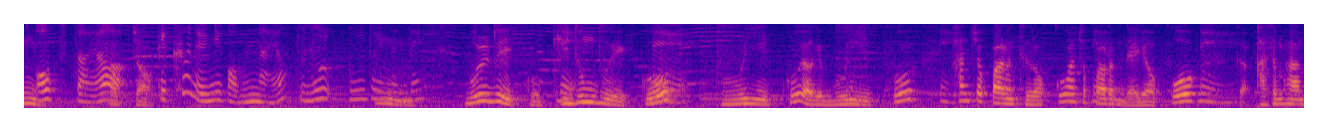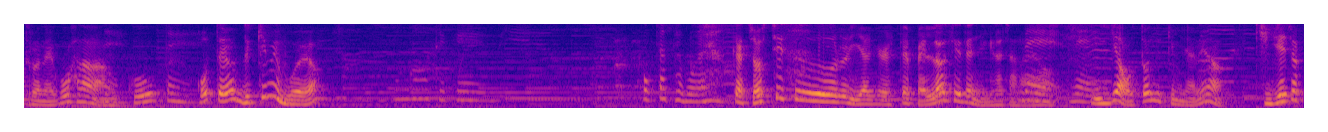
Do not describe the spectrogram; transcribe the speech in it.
음, 없어요. 없죠. 그게 큰 의미가 없나요? 물 물도 음. 있는데. 물도 있고 기둥도 있고 네. 불이 있고 여기 물이 있고 네. 한쪽 발은 들었고 한쪽 네. 발은 내렸고 네. 그 가슴 하나 드러내고 하나 네. 안고 네. 어때요? 느낌이 뭐예요? 뭔가 되게 복잡해 보여요. 그러니까 저스티스를 이야기할 때 밸런스에 대한 얘기를 하잖아요. 네. 네. 이게 어떤 느낌이냐면 기계적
